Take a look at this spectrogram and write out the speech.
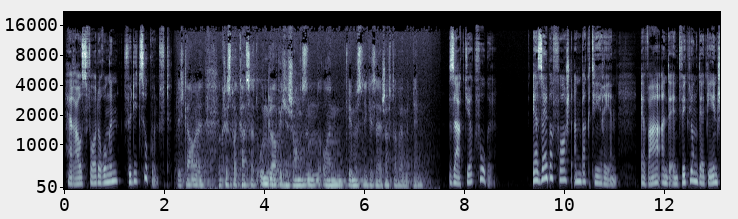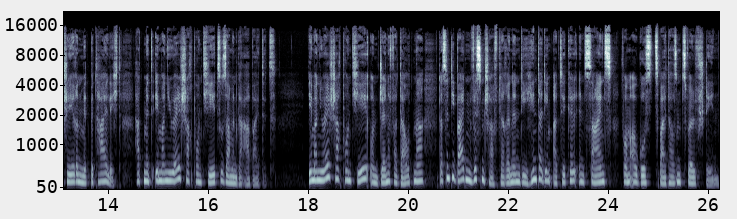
Herausforderungen für die Zukunft. Ich glaube, CRISPR-Cas hat unglaubliche Chancen und wir müssen die Gesellschaft dabei mitnehmen. Sagt Jörg Vogel. Er selber forscht an Bakterien. Er war an der Entwicklung der Genscheren mit beteiligt, hat mit Emmanuel Charpentier zusammengearbeitet. Emmanuel Charpentier und Jennifer Dautner, das sind die beiden Wissenschaftlerinnen, die hinter dem Artikel in Science vom August 2012 stehen,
